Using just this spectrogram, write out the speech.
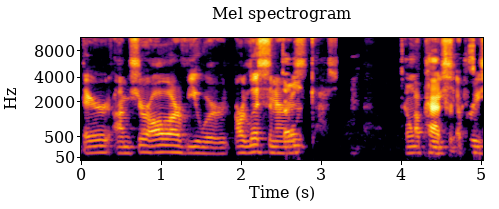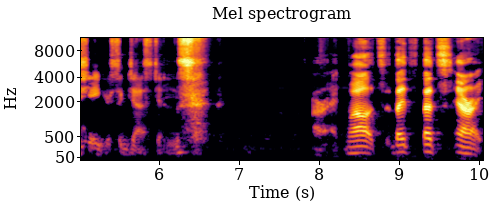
They're I'm sure all our viewer, our listeners, don't, gosh, don't appreciate, appreciate your suggestions. All right. Well, it's, that's that's all right.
